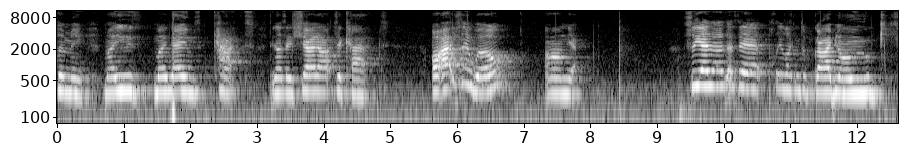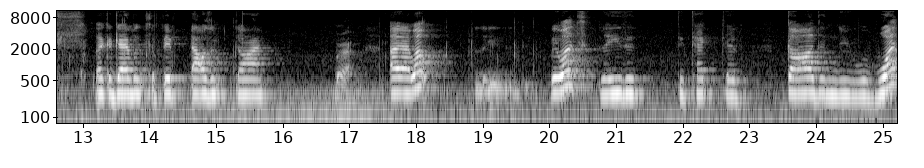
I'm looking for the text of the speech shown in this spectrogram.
to me. My use, my name's Cat. Then I say shout out to Cat. I actually will. Um, yeah. So yeah, that's it. Please like and subscribe. You know, like again, like the fifth thousandth time. Right. Uh, well, wait, what? Laser detective garden you what?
